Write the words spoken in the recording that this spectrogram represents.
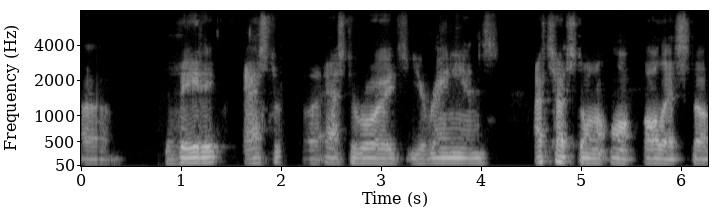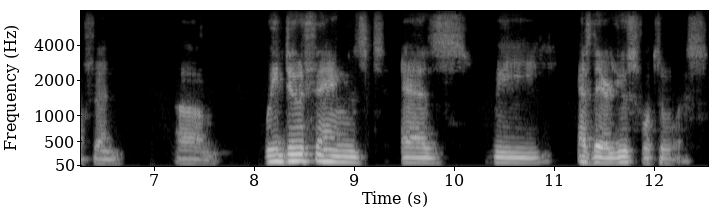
Uh, the Vedic, astro, uh, asteroids, Uranians. I've touched on all, all that stuff, and um, we do things as we as they are useful to us,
